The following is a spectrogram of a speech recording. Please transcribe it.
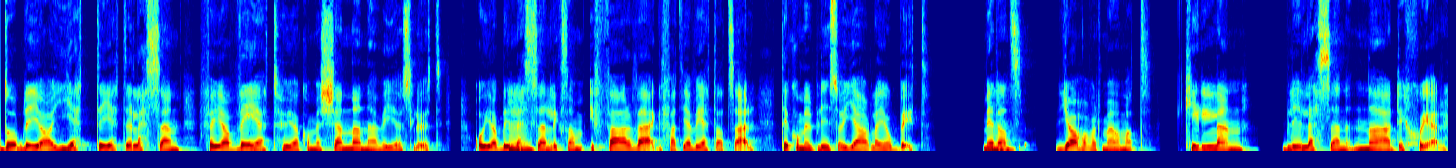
Då blir jag jätte, jätteledsen för jag vet hur jag kommer känna när vi gör slut. Och jag blir Mm. ledsen liksom i förväg för att jag vet att så här, det kommer bli så jävla jobbigt. Medan Mm. jag har varit med om att killen blir ledsen när det sker.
